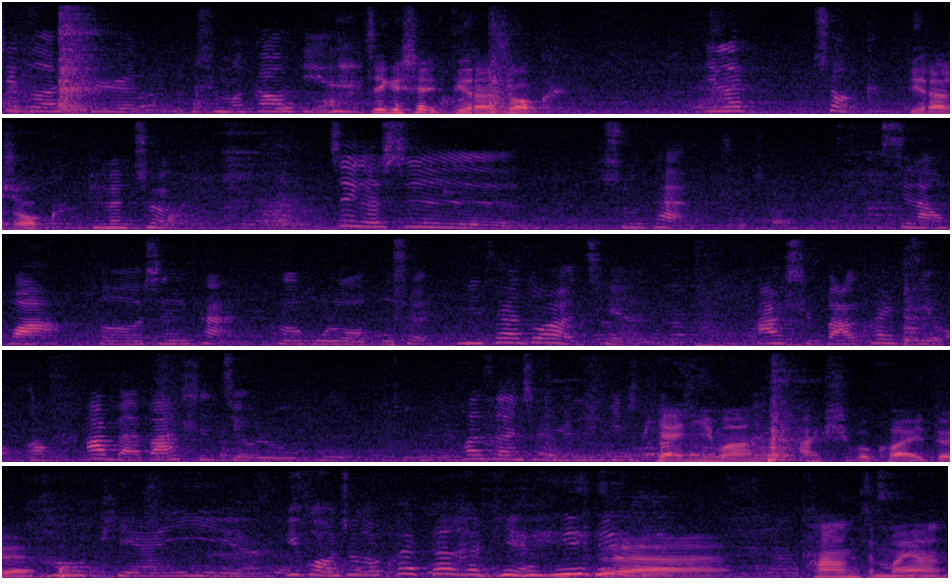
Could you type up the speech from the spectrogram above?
这个是什么糕点 这个是 пирожок, ？皮了 choc， пирожок. 皮了 choc，这个是蔬菜，西兰花和生菜和胡萝卜。水，你猜多少钱？二十八块九啊，二百八十九卢布， 换算成人民币便宜吗？二十五块，对。好便宜，比广州的快餐还便宜。对啊。汤怎么样？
